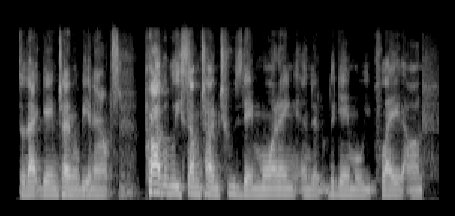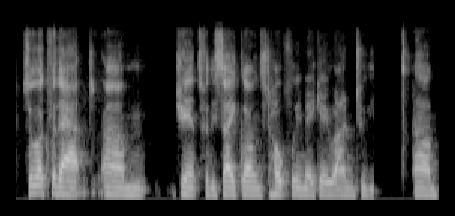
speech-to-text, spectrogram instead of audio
So that game time will be announced probably sometime Tuesday morning, and it, the game will be played on. So look for that um, chance for the Cyclones to hopefully make a run to the. Um,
